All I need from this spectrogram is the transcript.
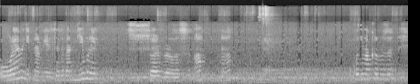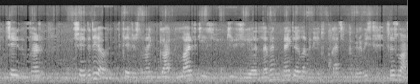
O- Oraya mı gitmem gerekiyordu? Ben niye buraya server odası? Ah ne lan? Kocaman kırmızı şey ver şey dedi ya Caterson when God, life gives, gives you a lemon make a lemonade gerçekten böyle bir söz var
